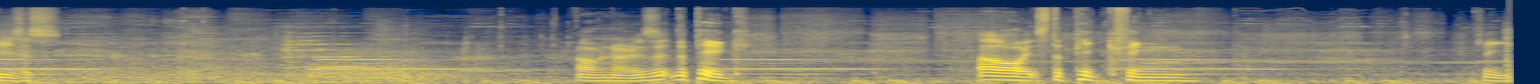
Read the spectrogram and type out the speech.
Jesus. Oh no, is it the pig? Oh, it's the pig thing. Please.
